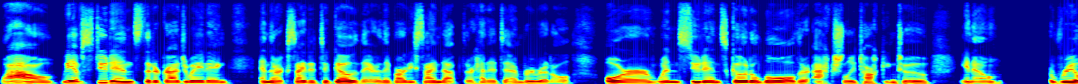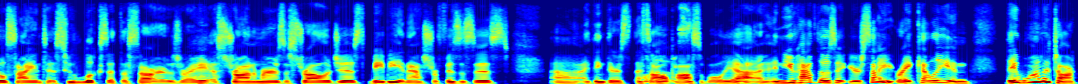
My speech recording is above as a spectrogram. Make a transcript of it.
wow, we have students that are graduating and they're excited to go there. They've already signed up, they're headed to Embry Riddle. Or when students go to Lowell, they're actually talking to, you know, real scientist who looks at the stars, right? Astronomers, astrologists, maybe an astrophysicist. Uh, I think there's that's all possible. Yeah. And you have those at your site, right, Kelly? And they want to talk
